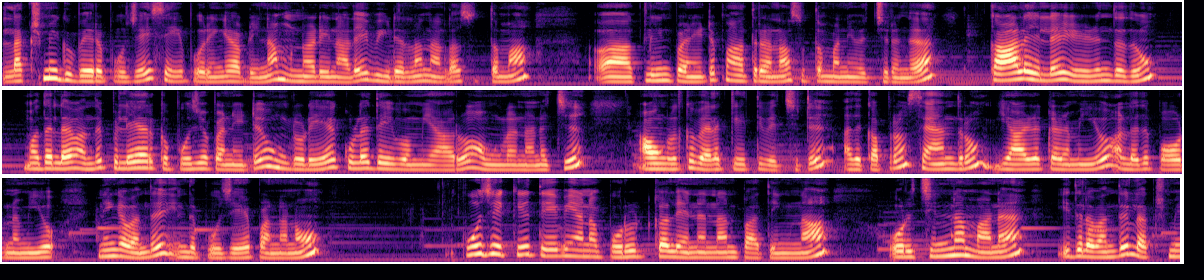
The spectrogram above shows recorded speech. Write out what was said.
லக்ஷ்மி குபேர பூஜை செய்ய போகிறீங்க அப்படின்னா முன்னாடி நாளே வீடெல்லாம் நல்லா சுத்தமாக க்ளீன் பண்ணிவிட்டு பாத்திரம்லாம் சுத்தம் பண்ணி வச்சுருங்க. காலையில் எழுந்ததும் முதல்ல வந்து பிள்ளையாருக்கு பூஜை பண்ணிவிட்டு உங்களுடைய குலதெய்வம் யாரோ அவங்கள நினச்சி அவங்களுக்கு விளக்கேற்றி வச்சுட்டு அதுக்கப்புறம் சாயந்தரம் வியாழக்கிழமையோ அல்லது பௌர்ணமியோ நீங்கள் வந்து இந்த பூஜையை பண்ணணும். பூஜைக்கு தேவையான பொருட்கள் என்னென்னு பார்த்தீங்கன்னா ஒரு சின்ன மனை இதில் வந்து லக்ஷ்மி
